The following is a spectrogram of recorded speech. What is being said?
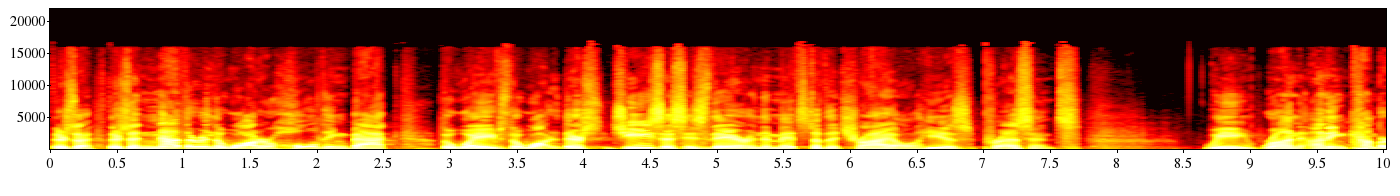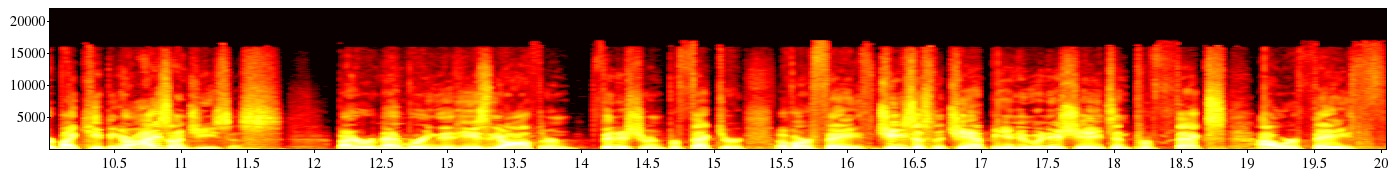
There's, a, there's another in the water holding back the waves. The water, there's, Jesus is there in the midst of the trial, He is present. We run unencumbered by keeping our eyes on Jesus, by remembering that He's the author and finisher and perfecter of our faith. Jesus, the champion who initiates and perfects our faith.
